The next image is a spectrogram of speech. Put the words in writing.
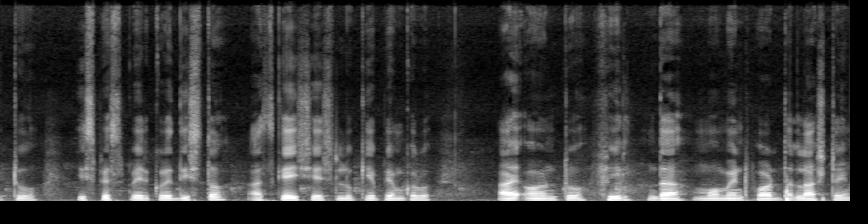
একটু স্পেস বের করে দিস তো। আজকেই শেষ লুকিয়ে প্রেম করব। I want to feel the moment for the last time.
